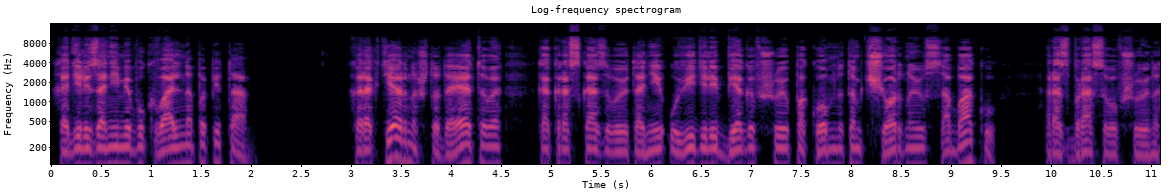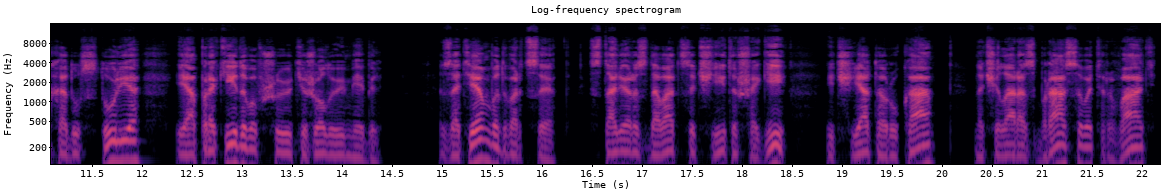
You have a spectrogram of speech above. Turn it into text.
ходили за ними буквально по пятам. Характерно, что до этого, как рассказывают они, увидели бегавшую по комнатам черную собаку, разбрасывавшую на ходу стулья и опрокидывавшую тяжелую мебель. Затем во дворце стали раздаваться чьи-то шаги, и чья-то рука начала разбрасывать, рвать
